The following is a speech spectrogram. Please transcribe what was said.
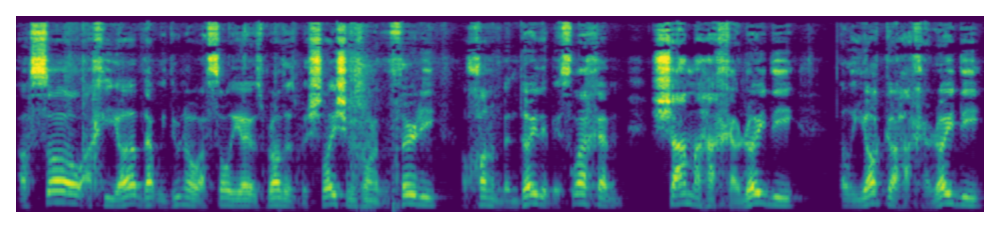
Asol Achiyav, that we do know, Asol Yav's brothers, Beshleishim was one of the 30. Elchanan ben Doide, Beslechem, Shama HaCharoidi, Elioka HaCharoidi,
